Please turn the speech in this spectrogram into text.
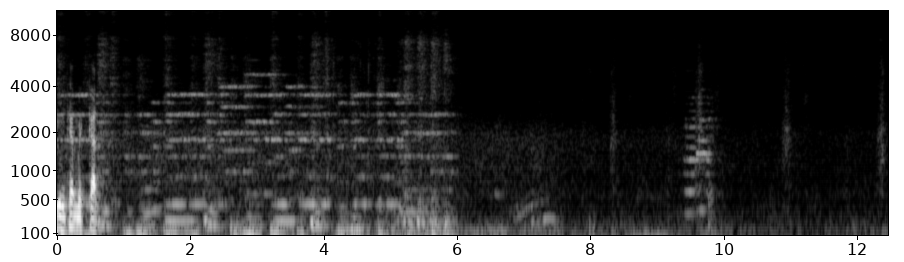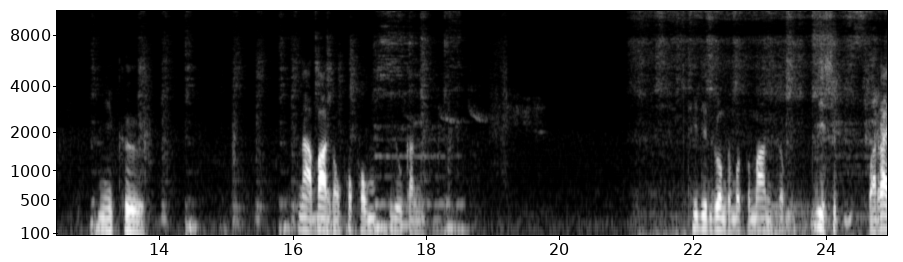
ยุงแทบไม่กัด นี่คือ หน้าบ้านของพวกผมที่อยู่กัน ที่ดินรวมทั้งหมดประมาณเกือบ20กว่าไร่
